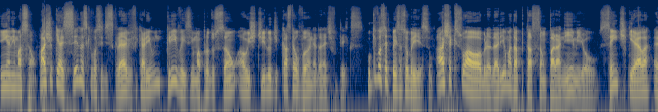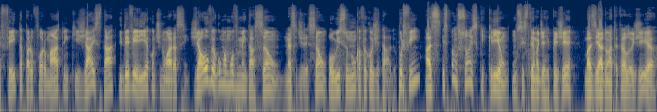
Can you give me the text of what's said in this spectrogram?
em animação. Acho que as cenas que você descreve ficariam incríveis em uma produção ao estilo de Castlevania da Netflix. O que você pensa sobre isso? Acha que sua obra daria uma adaptação para anime ou sente que ela é feita para o formato em que já está e deveria continuar assim? Já houve alguma movimentação nessa direção ou isso nunca foi cogitado? Por fim, as expansões que criam um sistema de RPG baseado na tetralogia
